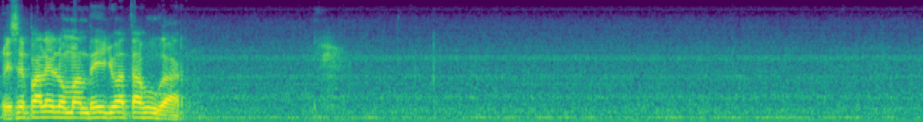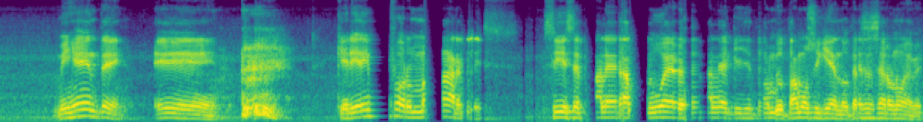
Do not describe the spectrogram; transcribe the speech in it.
Ese palé lo mandé yo hasta jugar. Mi gente, eh, quería informarles Sí, ese paleta bueno, ese paleta que lo estamos siguiendo, 1309.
